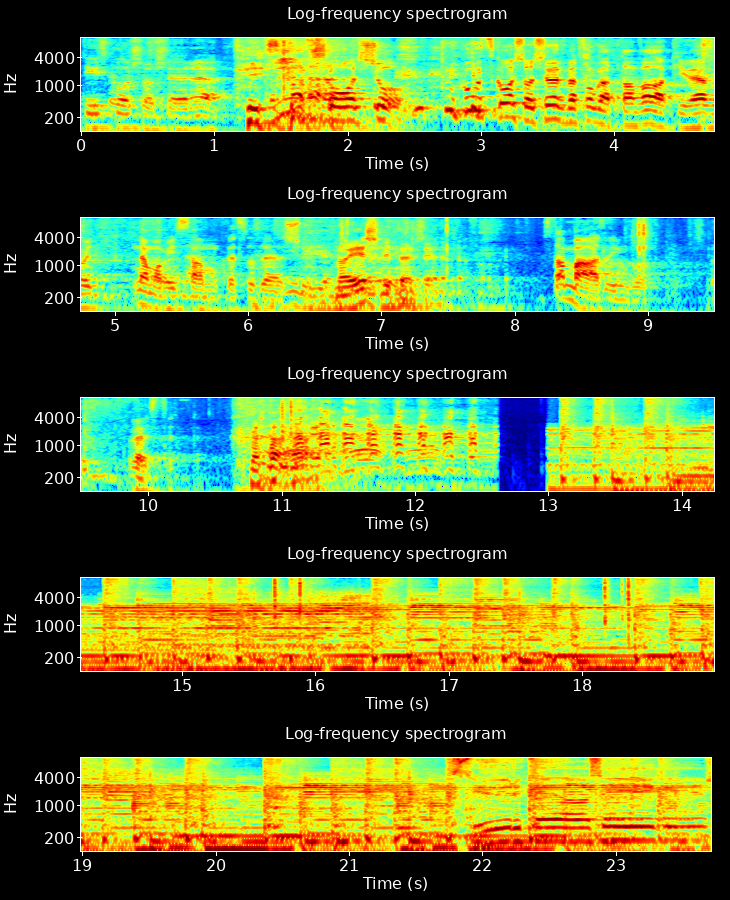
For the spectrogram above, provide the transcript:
Tíz korsó sörrel. Tíz korsó? 20 korsó sörbe fogadtam valakivel, hogy nem a mi számunk lesz az első. Na és mi történt? Aztán mázlim volt. Vesztettem. Szürke az ég és.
